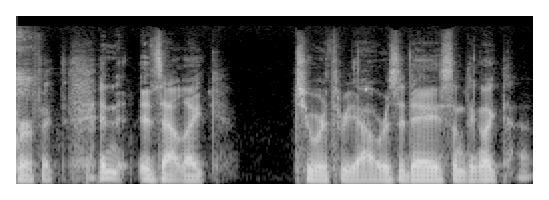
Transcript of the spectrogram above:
Perfect. And is that like two or three hours a day something like that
